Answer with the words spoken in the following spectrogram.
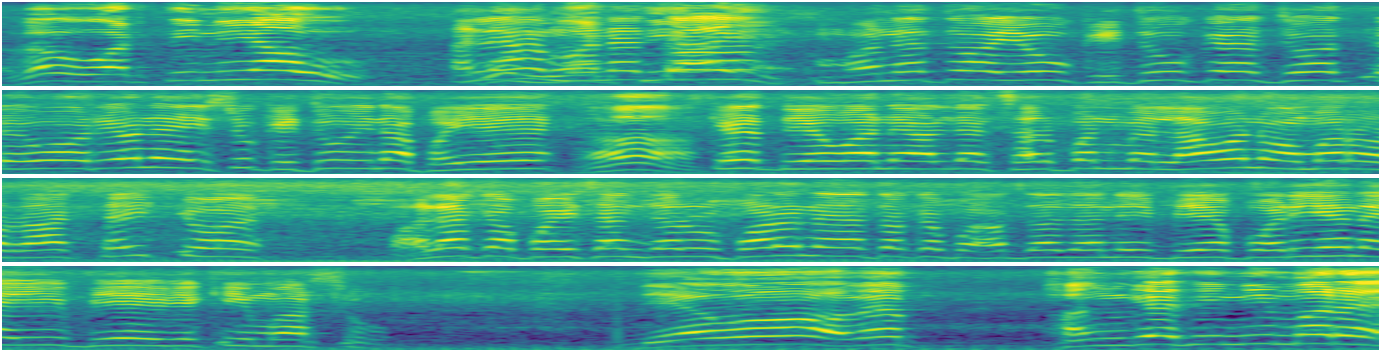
હવે ઓટથી નહીં આવું. અલ્યા મને તો મને તો એવું કીધું કે જો દેવો રહ્યો ને એ શું કીધું એના ભાઈએ? હા. કે દેવાને આલે સરપંચ મેં લાવવાનો અમારો રાગ થઈ ગયો હોય. ભલે કે પૈસાની જરૂર પડે ને તો કે બાપ દાદાની બે પડી હે ને એ બે વેકી મારશું. દેવો હવે ફંગેથી નહીં મરે.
